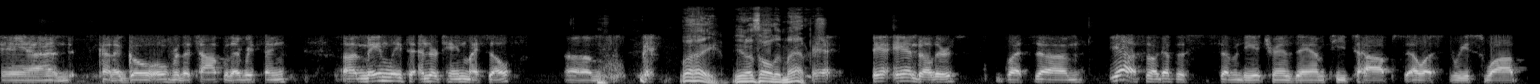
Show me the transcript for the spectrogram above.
and kind of go over the top with everything, uh, mainly to entertain myself um, Well, hey, you know, that's all that matters. and, and others. But um, yeah, so I got this '78 Trans Am T-tops LS3 swap,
